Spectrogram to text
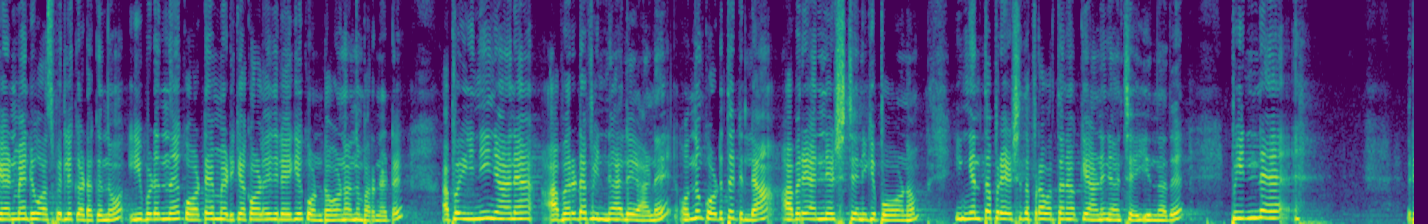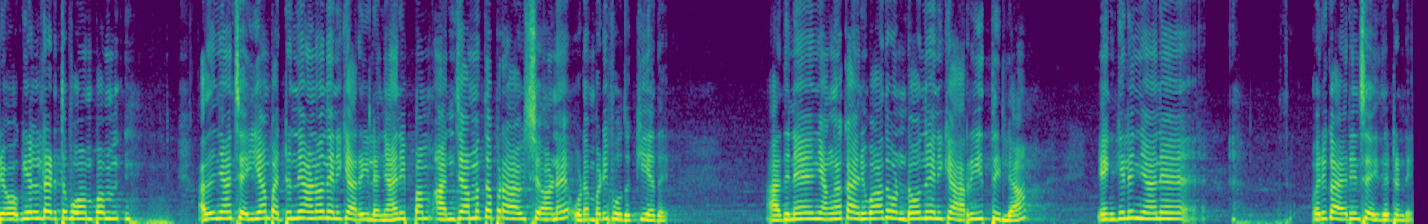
ഗവൺമെന്റ് ഹോസ്പിറ്റലിൽ കിടക്കുന്നു. ഇവിടുന്ന് കോട്ടയം മെഡിക്കൽ കോളേജിലേക്ക് കൊണ്ടുപോകണമെന്ന് പറഞ്ഞിട്ട്. അപ്പോൾ ഇനി ഞാൻ അവരുടെ പിന്നാലെയാണ്. ഒന്നും കൊടുത്തിട്ടില്ല. അവരെ അന്വേഷിച്ച് എനിക്ക് പോകണം. ഇങ്ങനത്തെ പ്രേക്ഷിത പ്രവർത്തനമൊക്കെയാണ് ഞാൻ ചെയ്യുന്നത്. പിന്നെ രോഗികളുടെ അടുത്ത് പോകുമ്പം അത് ഞാൻ ചെയ്യാൻ പറ്റുന്നതാണോ എന്ന് എനിക്കറിയില്ല. ഞാനിപ്പം അഞ്ചാമത്തെ പ്രാവശ്യമാണ് ഉടമ്പടി പുതുക്കിയത്. അതിന് ഞങ്ങൾക്ക് അനുവാദം ഉണ്ടോയെന്ന് എനിക്ക് അറിയത്തില്ല എങ്കിലും ഞാൻ ഒരു കാര്യം ചെയ്തിട്ടുണ്ട്.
